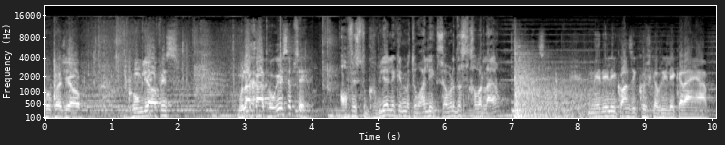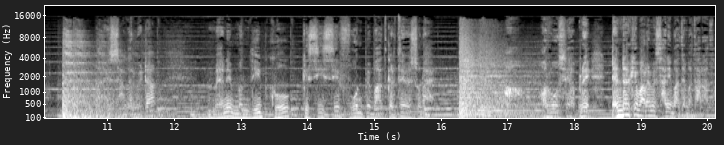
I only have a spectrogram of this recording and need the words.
फूफा जी आओ घूम लिया ऑफ़िस। मुलाकात हो गई सबसे। ऑफ़िस तो घूम लिया लेकिन मैं तुम्हारे लिए एक ज़बरदस्त खबर लाया हूँ। मेरे लिए कौन सी खुशखबरी लेकर आए हैं आप? अरे सागर बेटा मैंने मनदीप को किसी से फ़ोन पे बात करते हुए सुना है। हाँ और वो उसे अपने टेंडर के बारे में सारी बातें बता रहा था।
